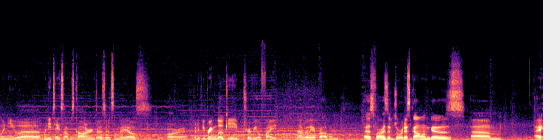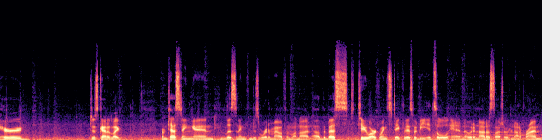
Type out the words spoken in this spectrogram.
when you uh, when he takes off his collar and throws it at somebody else. Or, but if you bring Loki, trivial fight, not really a problem. As far as the Jordas Golem goes, um, I heard just kind of like from testing and listening from just word of mouth and whatnot, uh, the best two Archwings to take for this would be Itzel and Odonata slash Odonata Prime.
